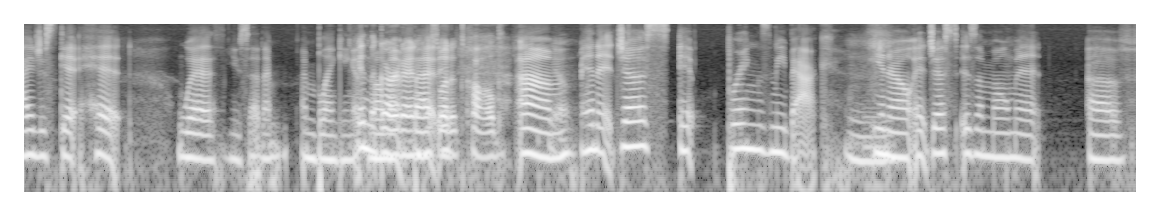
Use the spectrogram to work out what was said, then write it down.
I just get hit with. You said I'm I'm blanking at In the moment, garden but is what it- it's called. um, and it just it brings me back. Mm. You know, it just is a moment of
